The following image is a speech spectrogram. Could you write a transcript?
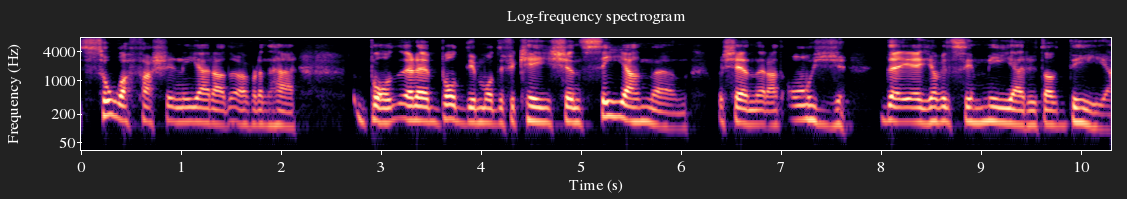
så fascinerad över den här body, body modification scenen. Och känner att oj, det är, jag vill se mer utav det.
